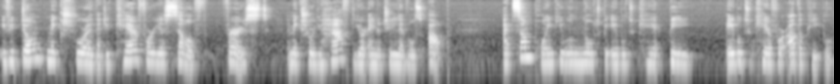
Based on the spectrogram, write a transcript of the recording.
If you don't make sure that you care for yourself first and make sure you have your energy levels up, at some point you will not be able to care be able to care for other people.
